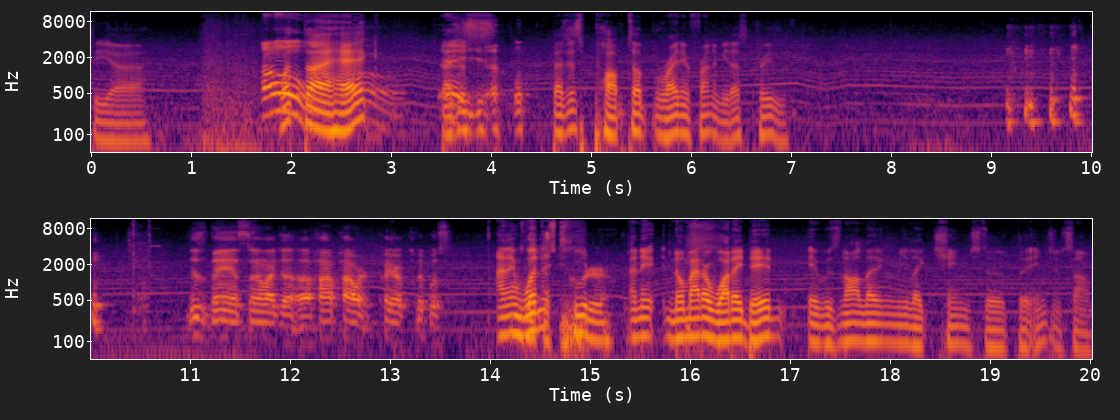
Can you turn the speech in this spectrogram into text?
the uh Oh, What the heck? Oh, That Hey, just yo. that just popped up right in front of me. That's crazy. This van sound like a, a high-powered pair of clippers. And it Sounds like wouldn't scooter. and it no matter what I did, it was not letting me like change the, the engine sound.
